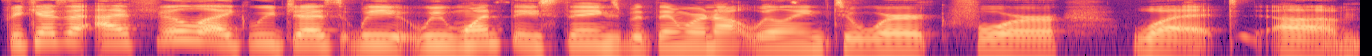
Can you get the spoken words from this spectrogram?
because I, feel like we just we we want these things, but then we're not willing to work for what um,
